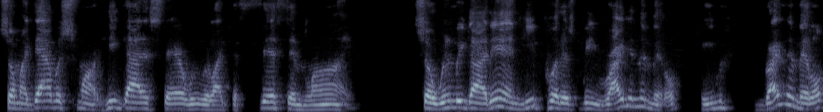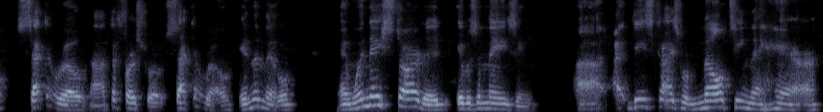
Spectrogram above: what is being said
So my dad was smart. He got us there. We were like the fifth in line. So when we got in, he put us me right in the middle. He right in the middle, second row, not the first row, second row in the middle. And when they started, it was amazing. Uh, these guys were melting the hair,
